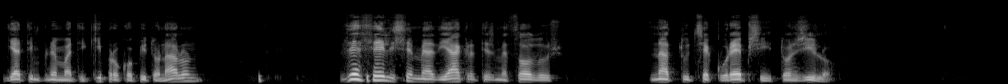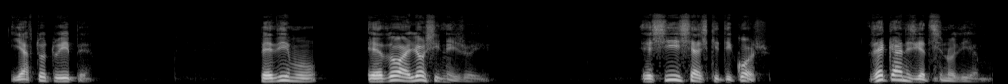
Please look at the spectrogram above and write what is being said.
για την πνευματική προκοπή των άλλων, δεν θέλησε με αδιάκριτες μεθόδους να του τσεκουρέψει τον ζήλο. Γι' αυτό του είπε «Παιδί μου, εδώ αλλιώς είναι η ζωή. Εσύ είσαι ασκητικός. Δεν κάνεις για τη συνοδεία μου.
